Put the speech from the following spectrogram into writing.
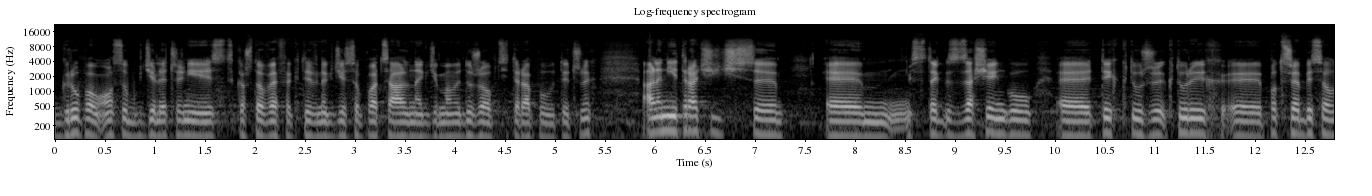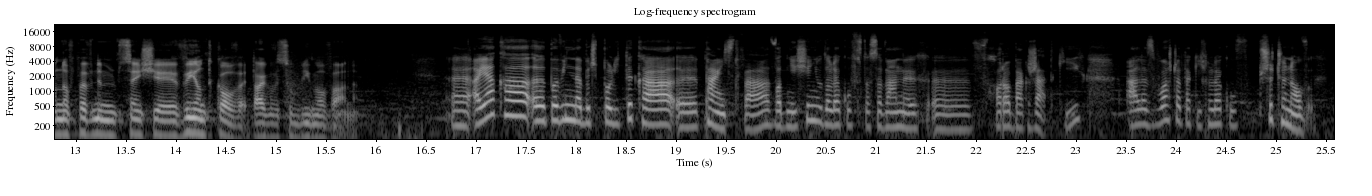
grupom osób, gdzie leczenie jest kosztowe, efektywne, gdzie jest opłacalne, gdzie mamy dużo opcji terapeutycznych, ale nie tracić z z, te, z zasięgu tych, którzy, których potrzeby są no, w pewnym sensie wyjątkowe, tak, wysublimowane. E, A jaka e, powinna być polityka e, państwa w odniesieniu do leków stosowanych w chorobach rzadkich, ale zwłaszcza takich leków przyczynowych?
